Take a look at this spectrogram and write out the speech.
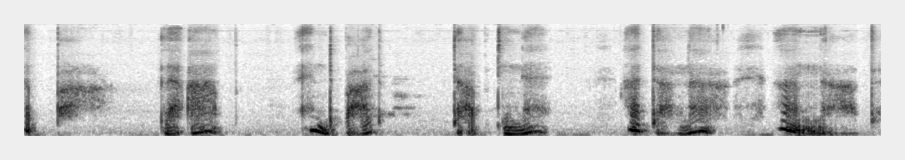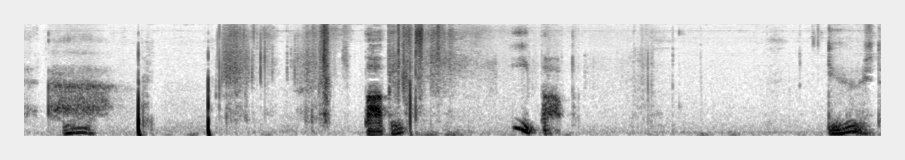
Leba Laab and bad dabdine adana anat ah Bobby Ebob used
